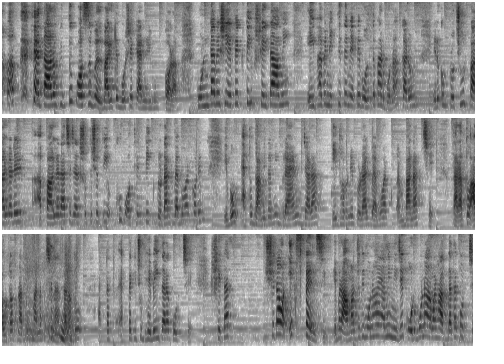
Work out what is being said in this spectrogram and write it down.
হ্যাঁ তারও কিন্তু পসিবল বাড়িতে বসে ট্যান রিমুভ করা। কোনটা বেশি এফেক্টিভ সেইটা আমি এইভাবে নিক্তিতে মেপে বলতে পারব না, কারণ এরকম প্রচুর পার্লারের পার্লার আছে যারা সত্যি সত্যি খুব অথেন্টিক প্রোডাক্ট ব্যবহার করেন এবং এত দামি দামি ব্র্যান্ড যারা এই ধরনের প্রোডাক্ট ব্যবহার বানাচ্ছে তারা তো আউট অফ নাথিং বানাচ্ছে না। তারা তো একটা একটা কিছু ভেবেই তারা করছে। সেটা সেটা এক্সপেন্সিভ এবার আমার যদি মনে হয় আমি নিজে করব না আমার হাত ব্যথা করছে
